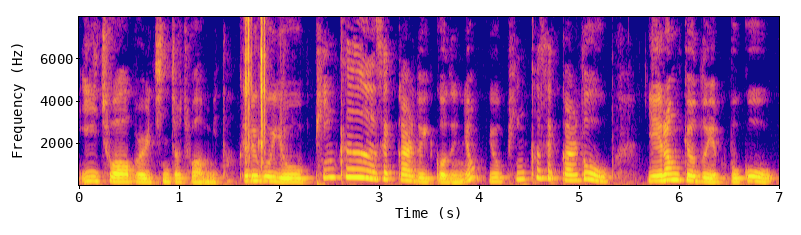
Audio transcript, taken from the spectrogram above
이 조합을 진짜 좋아합니다. 그리고 이 핑크 색깔도 있거든요. 이 핑크 색깔도 얘랑 껴도 예쁘고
